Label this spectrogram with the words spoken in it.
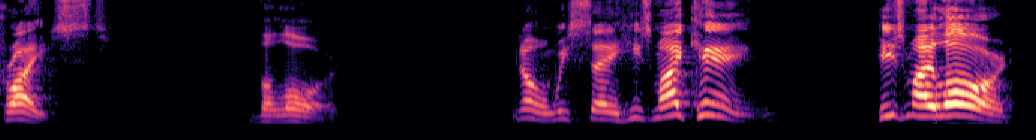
Christ, the Lord. You know, when we say, He's my King, He's my Lord,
